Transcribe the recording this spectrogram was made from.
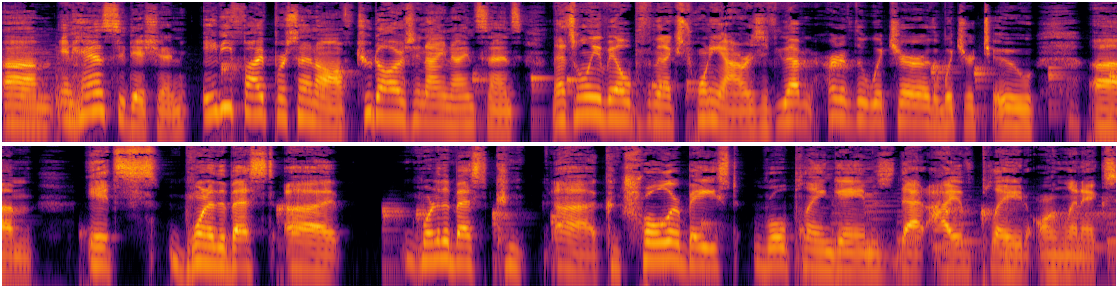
Um, enhanced edition, 85% off, $2.99. That's only available for the next 20 hours. If you haven't heard of The Witcher or The Witcher 2, um, It's one of the best, uh, one of the best con- uh, controller-based role-playing games that I have played on Linux,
